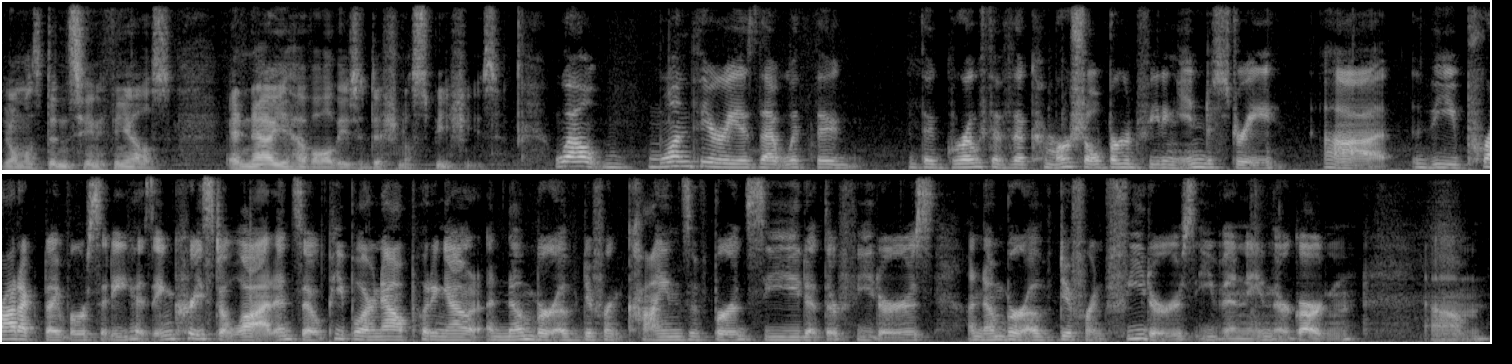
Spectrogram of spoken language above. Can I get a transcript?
you almost didn't see anything else, and now you have all these additional species? Well, one theory is that with the the growth of the commercial bird feeding industry, uh, the product diversity has increased a lot, and so people are now putting out a number of different kinds of bird seed at their feeders, a number of different feeders even in their garden. Um,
